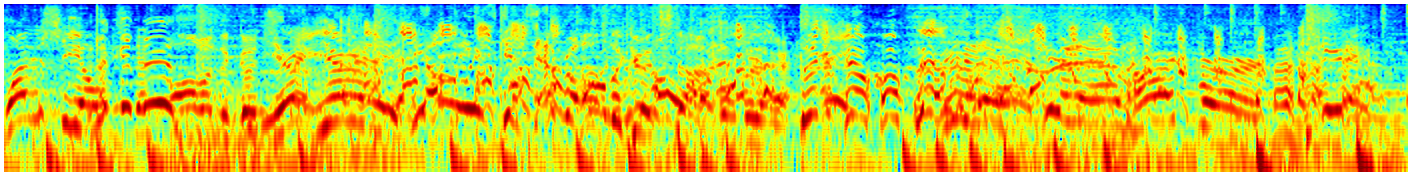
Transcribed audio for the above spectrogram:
Why does she always get this. all of the good You're, stuff? you're gonna, He always gets every, all the good stuff over there. Look at him over you're there. gonna you're gonna have heartburn.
